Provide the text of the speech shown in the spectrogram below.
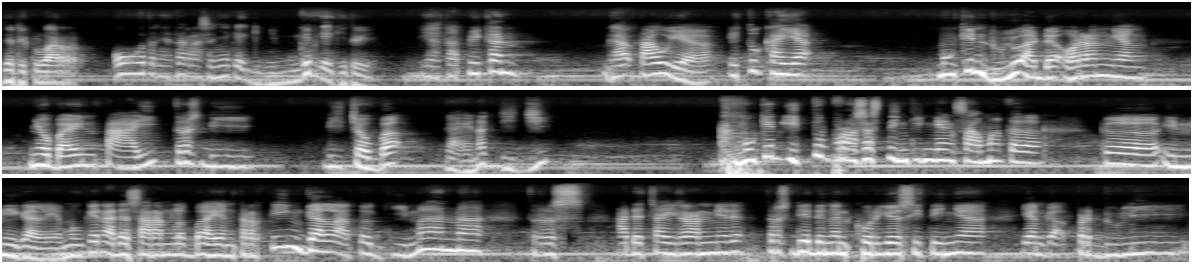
jadi keluar. Oh ternyata rasanya kayak gini. Mungkin kayak gitu ya. Ya tapi kan nggak tahu ya. Itu kayak mungkin dulu ada orang yang nyobain tai terus di dicoba nggak enak jijik. Mungkin itu proses thinking yang sama ke ke ini kali ya. Mungkin ada sarang lebah yang tertinggal atau gimana. Terus ada cairannya. Terus dia dengan curiosity-nya yang nggak peduli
